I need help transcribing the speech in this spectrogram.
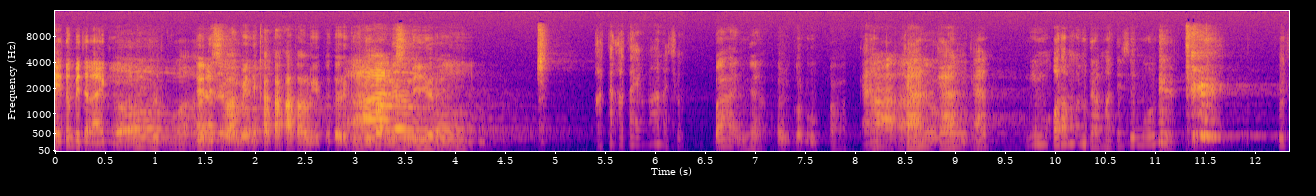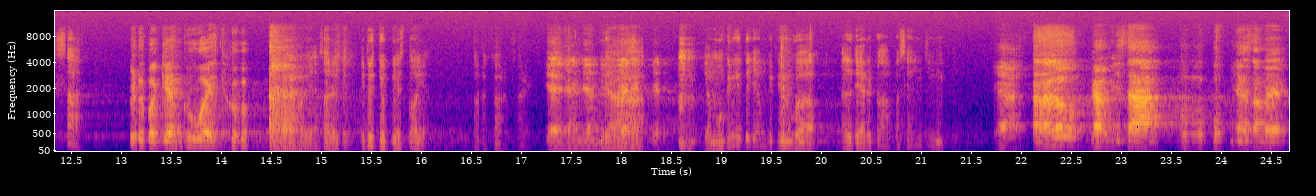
itu beda lagi. Ini menurut gue. Jadi selama ini kata-kata lu itu dari kehidupan lu sendiri. Kata-kata yang mana, Cuk? Banyak, tapi gue lupa. Kan, kan, Aduh. kan, kan. Ini orang mendramatisir mulu. Susah. Udah bagian gua itu. Oh ya, sorry, sorry. Itu job desk lo ya? Sorry, sorry, sorry. Ya jangan diam Ya. biarin. ya mungkin itu yang bikin gue LDR itu apa sih anjing? Ya, karena lo nggak bisa memupuknya sampai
